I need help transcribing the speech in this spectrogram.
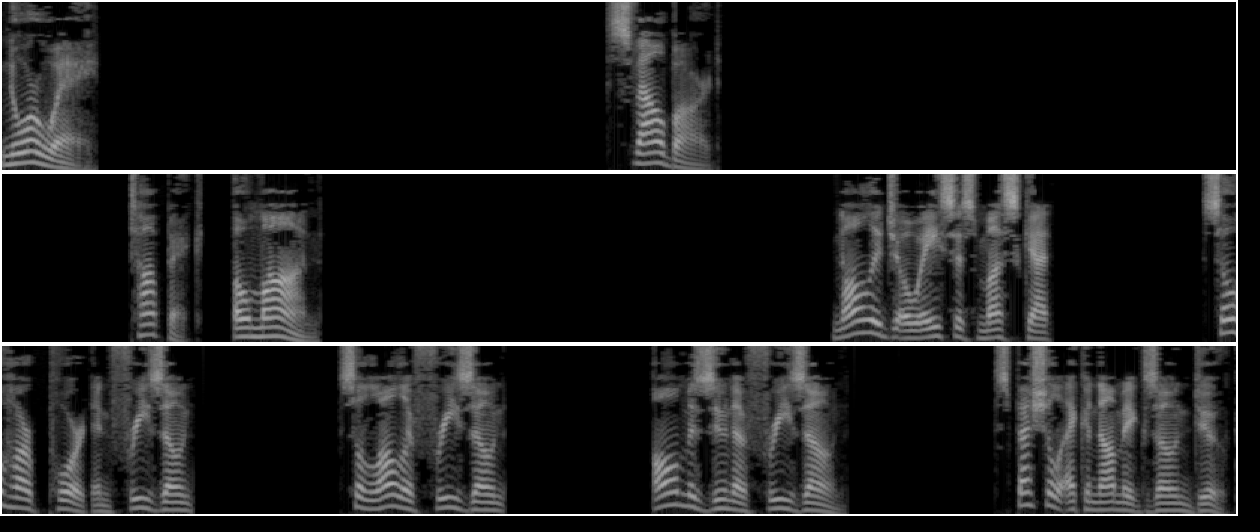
Norway. Svalbard Oman. Knowledge Oasis Muscat. Sohar Port and Free Zone. Salalah Free Zone. Al Mazuna Free Zone. Special Economic Zone Duqm.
